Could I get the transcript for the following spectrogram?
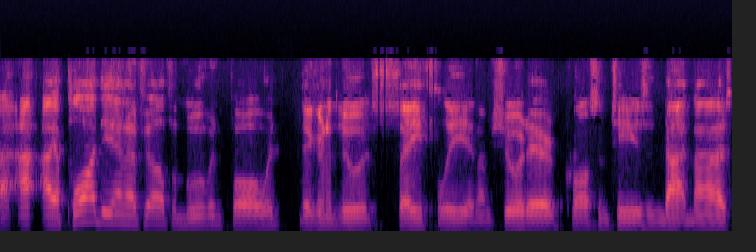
I, I applaud the NFL for moving forward. They're going to do it safely, and I'm sure they're crossing T's and dotting I's.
